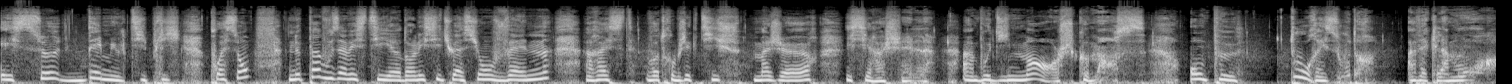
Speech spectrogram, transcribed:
et se démultiplie. Poisson, ne pas vous investir dans les situations vaines reste votre objectif majeur. Ici Rachel, un beau dimanche commence. On peut tout résoudre avec l'amour.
